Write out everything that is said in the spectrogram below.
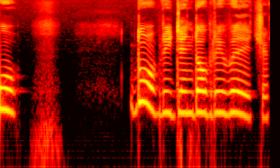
О! Добрий день, добрий вечір.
